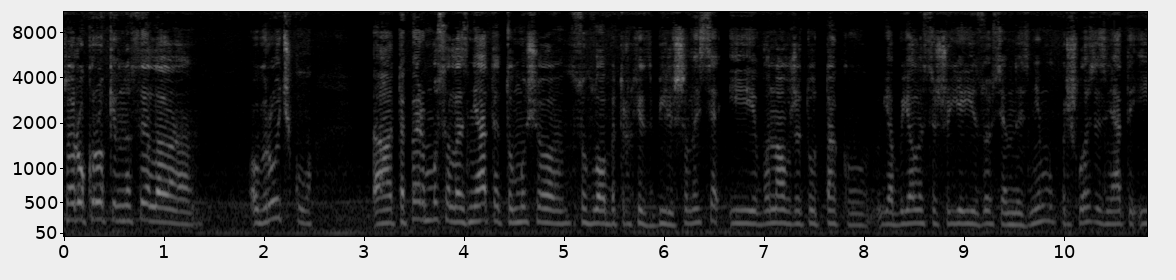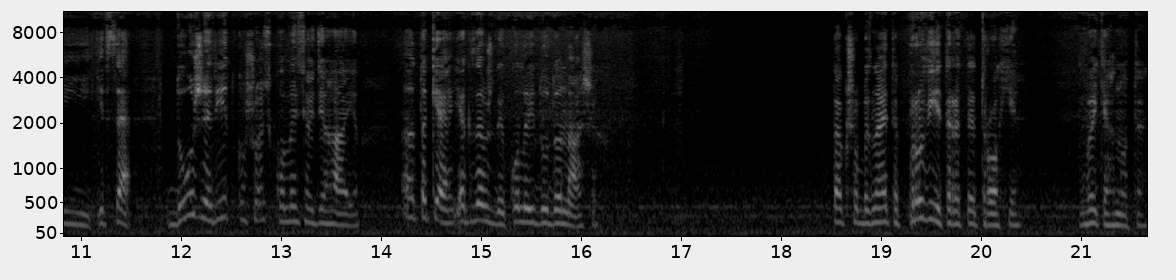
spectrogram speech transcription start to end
40 років носила обручку. А тепер мусила зняти, тому що суглоби трохи збільшилися, і вона вже тут так. Я боялася, що я її зовсім не зніму. Прийшлося зняти і її. І все. Дуже рідко щось колись одягаю. Таке, як завжди, коли йду до наших. Так, щоб, знаєте, провітрити трохи, витягнути.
